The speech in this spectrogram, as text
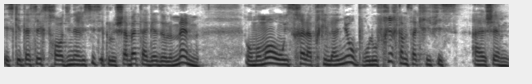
Et ce qui est assez extraordinaire ici, c'est que le Shabbat Agadol même, au moment où Israël a pris l'agneau pour l'offrir comme sacrifice à Hachem,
